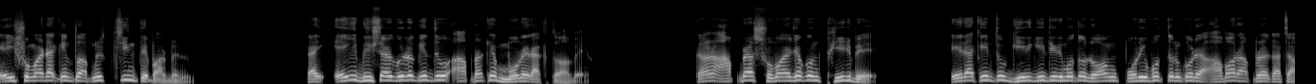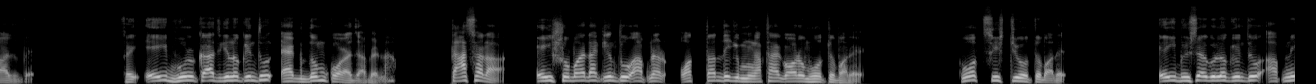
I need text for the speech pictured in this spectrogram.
এই সময়টা কিন্তু আপনি চিনতে পারবেন। তাই এই বিষয়গুলো কিন্তু আপনাকে মনে রাখতে হবে। কারণ আপনার সময় যখন ফিরবে এরা কিন্তু গিরগিটির মতো রং পরিবর্তন করে আবার আপনার কাছে আসবে। তাই এই ভুল কাজগুলো কিন্তু একদম করা যাবে না। তাছাড়া এই সময়টা কিন্তু আপনার অত্যাধিক মাথা গরম হতে পারে, ক্রোধ সৃষ্টি হতে পারে। এই বিষয়গুলো কিন্তু আপনি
